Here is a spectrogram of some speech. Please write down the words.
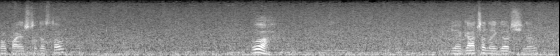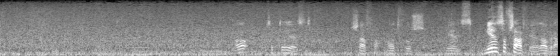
Kopa jeszcze dostał. Ua. Biegacze najgorsi, no. O, co to jest? Szafa, otwórz. Mięso. Mięso w szafie, dobra.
